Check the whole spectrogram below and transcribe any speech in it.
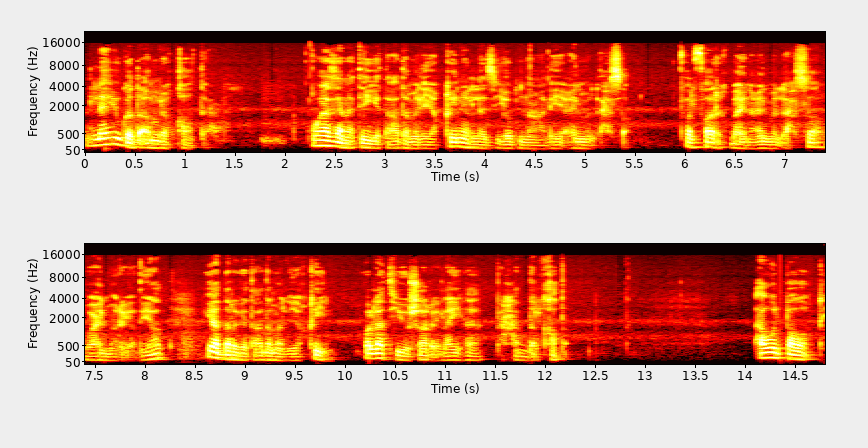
لا يوجد أمر قاطع وهذا نتيجة عدم اليقين الذي يبنى عليه علم الإحصاء. فالفارق بين علم الإحصاء وعلم الرياضيات هي درجة عدم اليقين والتي يشار إليها بحد الخطأ. أو البواقي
